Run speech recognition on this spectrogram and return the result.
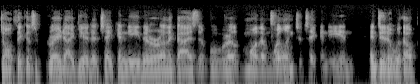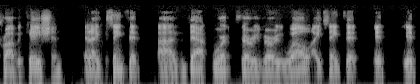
don't think it's a great idea to take a knee. There are other guys that were more than willing to take a knee and, and did it without provocation. And I think that uh, that worked very, very well. I think that it, it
